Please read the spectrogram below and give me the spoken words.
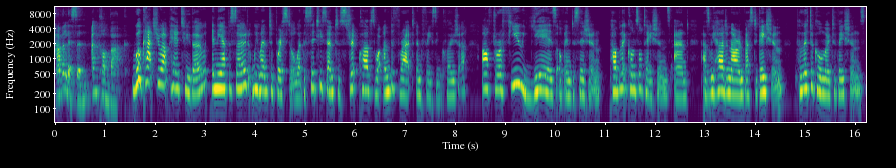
have a listen, and come back. We'll catch you up here too, though. In the episode, we went to Bristol, where the city centre's strip clubs were under threat and facing closure. After a few years of indecision, public consultations, and, as we heard in our investigation, political motivations,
